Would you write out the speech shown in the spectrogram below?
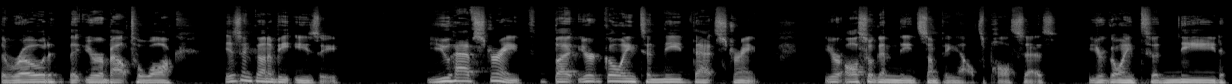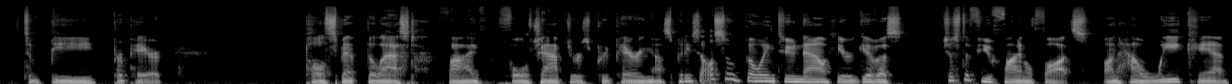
The road that you're about to walk isn't going to be easy. You have strength, but you're going to need that strength. You're also going to need something else, Paul says. You're going to need to be prepared. Paul spent the last five full chapters preparing us, but he's also going to now here give us just a few final thoughts on how we can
